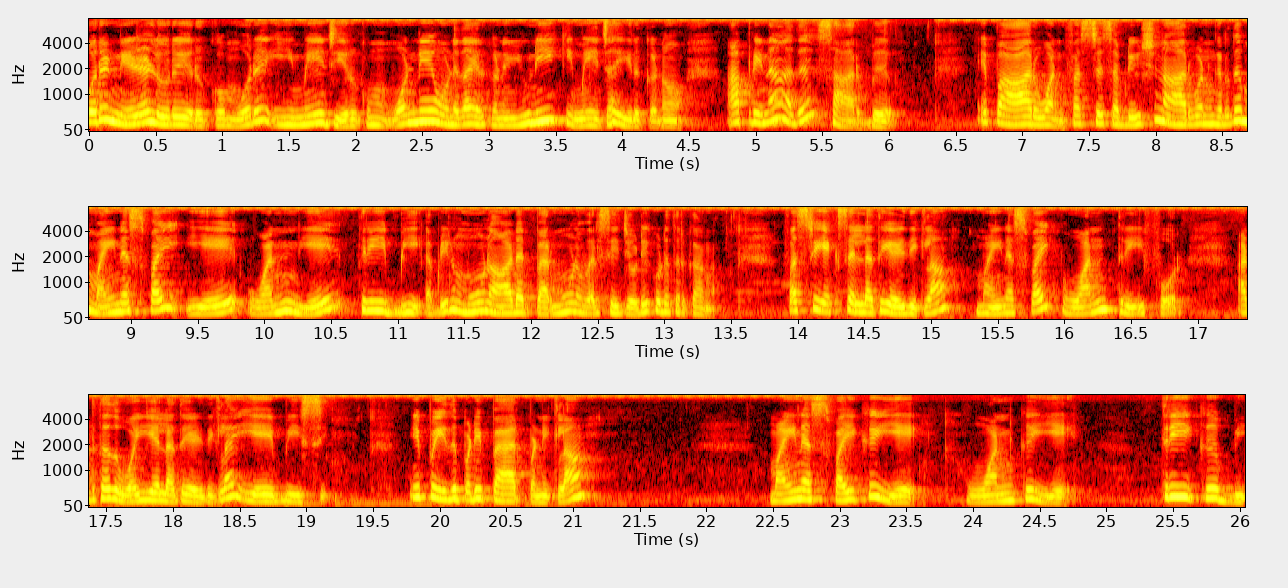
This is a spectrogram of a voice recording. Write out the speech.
ஒரு நிழலுரு இருக்கும் ஒரு இமேஜ் இருக்கும். ஒன்றே ஒன்று தான் இருக்கணும் யுனீக் இமேஜாக இருக்கணும். அப்படின்னா அது சார்பு. இப்போ R one first subdivision R ஒன்ங்கிறது minus five A one A three B அப்படின்னு மூணு ஆர்டர் பேர் மூணு வரிசை ஜோடி கொடுத்துருக்காங்க. ஃபஸ்ட்டு எக்ஸ் எல்லாத்தையும் எழுதிக்கலாம். Minus five one three four அடுத்தது ஒய் எல்லாத்தையும் எழுதிக்கலாம். ஏபிசி இப்போ இதுபடி பேர் பண்ணிக்கலாம். மைனஸ் ஃபைவ்க்கு ஏ ஒன்க்கு ஏ த்ரீக்கு பி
